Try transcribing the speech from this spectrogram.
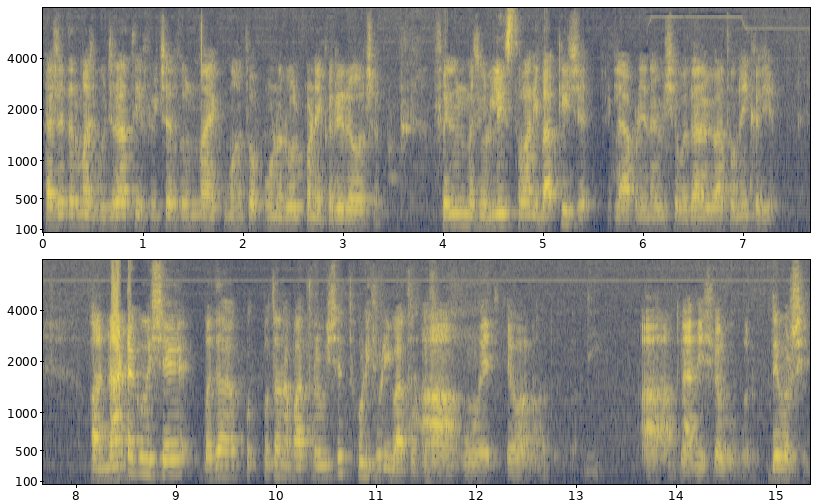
તાજેતરમાં જ ગુજરાતી ફીચર ફિલ્મમાં એક મહત્વપૂર્ણ રોલ પણ એ કરી રહ્યો છે. ફિલ્મ હજુ રિલીઝ થવાની બાકી છે, એટલે આપણે એના વિશે વધારે વાતો નહીં કરીએ. નાટક વિશે બધા પોતપોતાના પાત્ર વિશે થોડી થોડી વાતો હા હું એ જ કહેવાનો હતો. હા આપનાથી શરૂ કરું. દેવર્ષિ.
